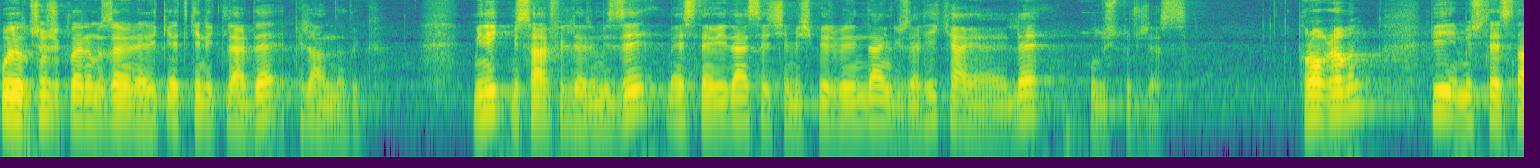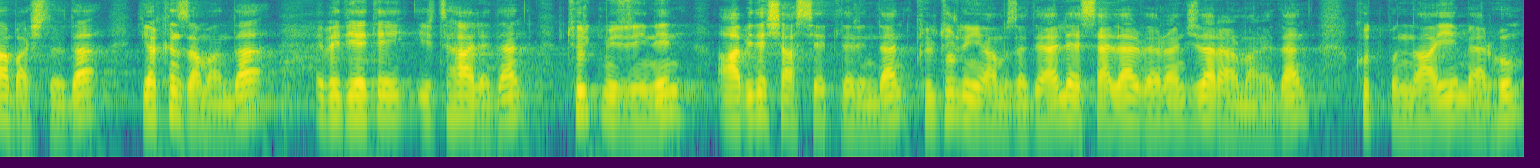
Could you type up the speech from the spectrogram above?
Bu yıl çocuklarımıza yönelik etkinlikler de planladık. Minik misafirlerimizi Mesnevi'den seçilmiş birbirinden güzel hikayelerle buluşturacağız. Programın bir müstesna başlığı da yakın zamanda ebediyete irtihal eden Türk müziğinin abide şahsiyetlerinden kültür dünyamıza değerli eserler ve öğrenciler armağan eden Kutbun Nai merhum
